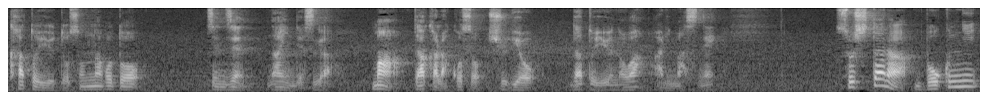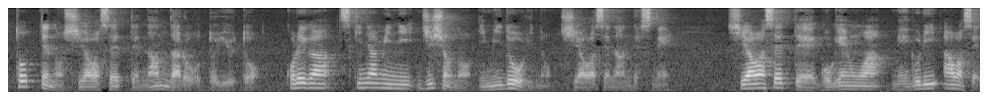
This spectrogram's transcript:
かというとそんなこと全然ないんですがまあだからこそ修行だというのはありますね。そしたら僕にとっての幸せって何だろうというとこれが月並みに辞書の意味通りの幸せなんですね。幸せって語源は巡り合わせっ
